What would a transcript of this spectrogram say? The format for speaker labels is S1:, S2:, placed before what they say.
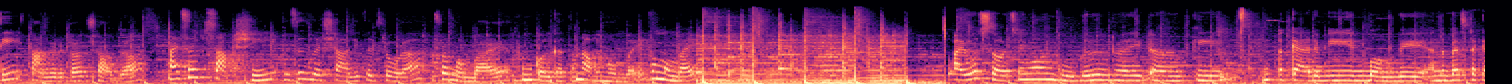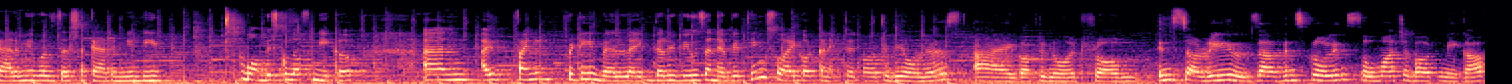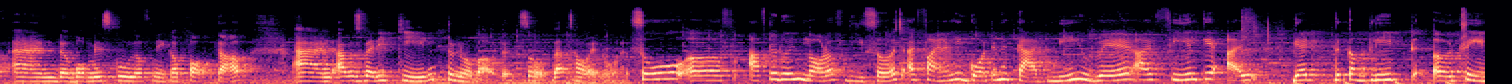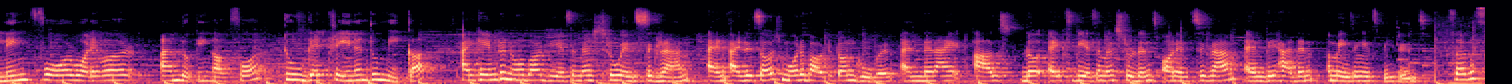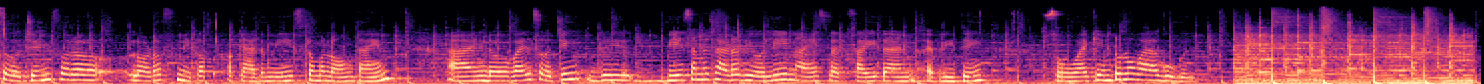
S1: Preeti.
S2: Tanurika Chhabra
S3: Myself Sakshi
S1: This is Vaishali Pitroda
S2: from Mumbai.
S3: from Kolkata.
S1: now in Mumbai.
S3: From Mumbai. I was searching on Google, right, uh, ki academy in Bombay, and the best academy was this academy, the Bombay School of Makeup. And I find it pretty well, like the reviews and everything, so I got connected.
S2: Uh, to be honest, I got to know it from Insta Reels. I've been scrolling so much about makeup, and uh, Bombay School of Makeup popped up, and I was very keen to know about it. So that's how I know it.
S1: So uh, after doing a lot of research, I finally got an academy where I feel that I'll get the complete uh, training for whatever I'm looking out for to get trained into makeup.
S4: I came to know about BSMH through Instagram and I researched more about it on Google and then I asked the ex BSMH students on Instagram and they had an amazing experience.
S3: So I was searching for a lot of makeup academies from a long time and uh, while searching the BSMH had a really nice website and everything so I came to know via Google.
